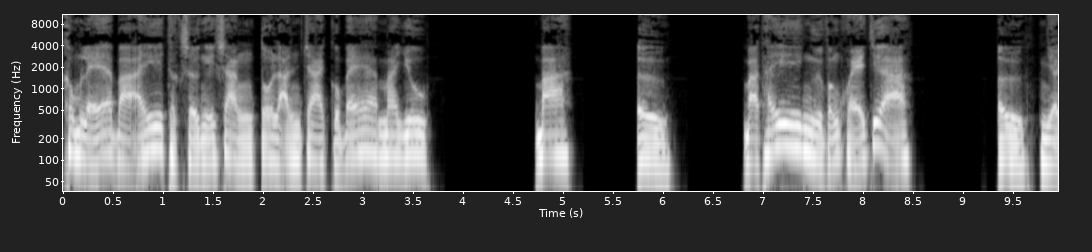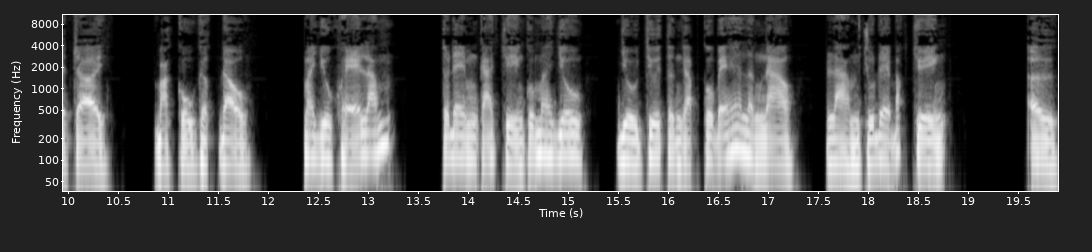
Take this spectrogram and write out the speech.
Không lẽ bà ấy thật sự nghĩ rằng tôi là anh trai của bé Mayu? Ba. Ừ. Bà thấy người vẫn khỏe chứ ạ? À? Ừ, nhờ trời. Bà cụ gật đầu. Mayu khỏe lắm. Tôi đem cả chuyện của Mayu, dù chưa từng gặp cô bé lần nào, làm chủ đề bắt chuyện. Ừ,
